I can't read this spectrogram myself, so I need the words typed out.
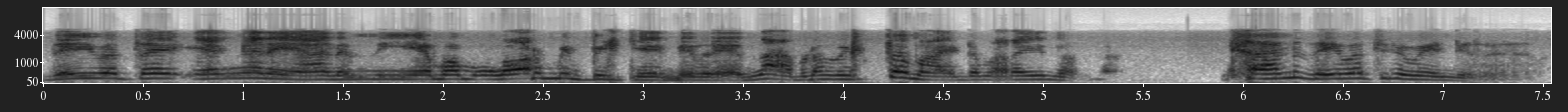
ദൈവത്തെ എങ്ങനെയാണ് നിയമം ഓർമ്മിപ്പിക്കേണ്ടത് എന്ന് അവിടെ വ്യക്തമായിട്ട് പറയുന്നുണ്ട്. ഇതാണ് ദൈവത്തിന് വേണ്ടത്.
